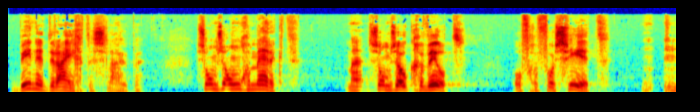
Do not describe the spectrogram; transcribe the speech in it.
binnen dreigt te sluipen. Soms ongemerkt, maar soms ook gewild of geforceerd.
